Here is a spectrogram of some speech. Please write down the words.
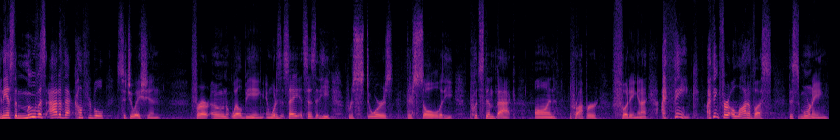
and he has to move us out of that comfortable situation for our own well being. And what does it say? It says that he restores their soul, that he puts them back on proper footing. And I, I think, I think for a lot of us this morning,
